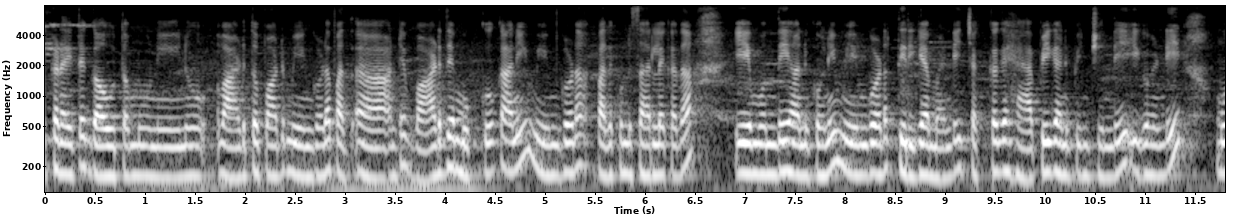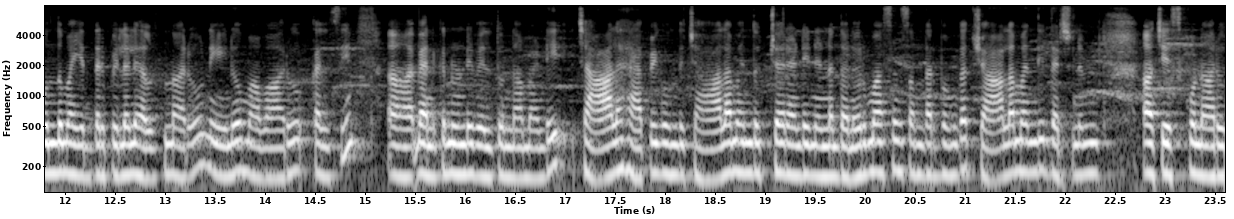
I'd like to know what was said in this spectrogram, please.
ఇక్కడైతే గౌతము నేను వాడితో పాటు మేము కూడా పద అంటే వాడిదే ముక్కు. కానీ మేము కూడా పదకొండు సార్లే కదా ఏముంది అనుకొని మేము కూడా తిరిగామండి. చక్కగా హ్యాపీగా అనిపించింది. ఇగోండి ముందు మా ఇద్దరు పిల్లలు వెళ్తున్నారు. నేను మా వారు కలిసి వెనక నుండి వెళ్తున్నామండి. చాలా హ్యాపీగా ఉంది. చాలా మంది వచ్చారండి. నిన్న ధనుర్మాసం సందర్భంగా చాలామంది దర్శనం చేసుకున్నారు.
